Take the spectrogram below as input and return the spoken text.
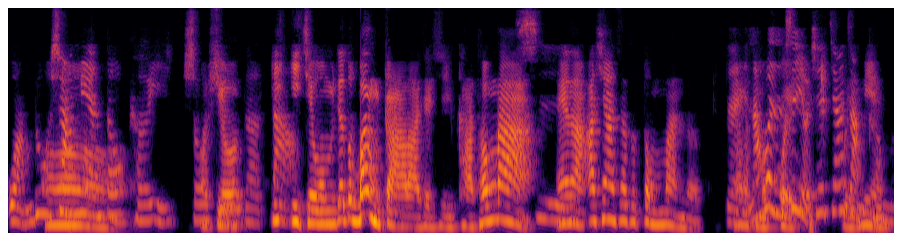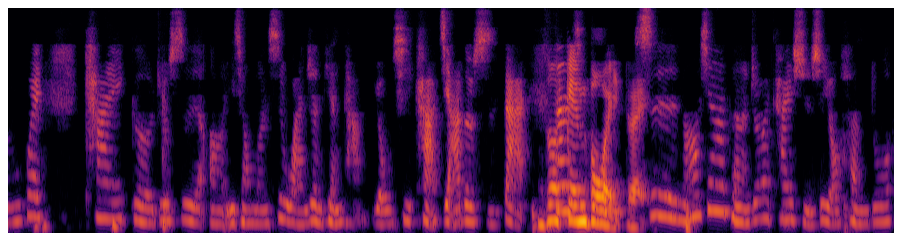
网络上面哦都可以搜哦寻得到。以以前我们叫做漫画啦，就是卡通啦，是哎啦，啊，现在叫做动漫了。对，然后或者是有些家长可能会开一个，就是呃，以前我们是玩任天堂游戏卡夹的时代，你说 Game Boy 对，是，然后现在可能就会开始是有很多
